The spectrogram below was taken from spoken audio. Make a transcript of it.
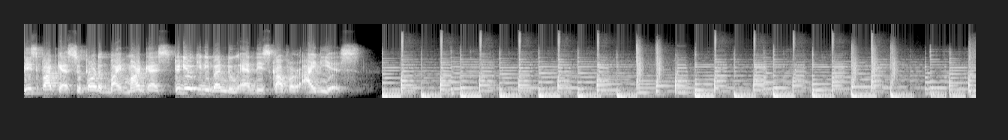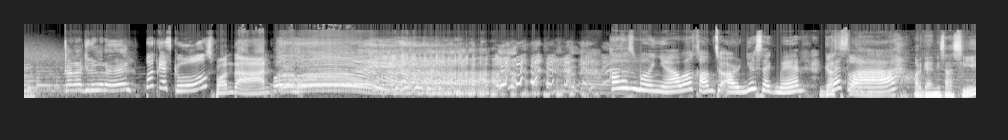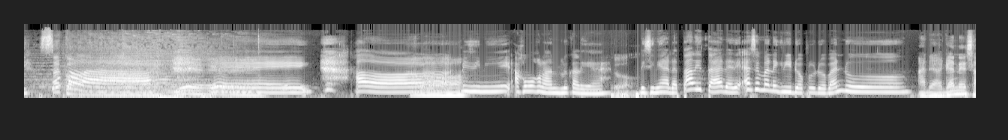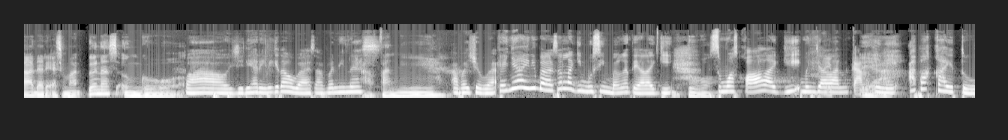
This podcast supported by Margas, Studio Kini Bandung, and Discover Ideas. Kan lagi dengerin Podcast Cool Spontan. Halo semuanya, welcome to our new segment Gaslah. Organisasi Sekolah. Yeay. Halo. Halo. Di sini aku mau kenalan dulu kali ya. Betul. Di sini ada Talita dari SMA Negeri 22 Bandung. Ada Ganesha dari SMA Tunas Unggul. Wow, jadi hari ini kita mau bahas apa nih Nes? Apa nih? Apa coba? Kayaknya ini bahasan lagi musim banget ya, lagi Betul. semua sekolah lagi menjalankan Iya. ini. Apakah itu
